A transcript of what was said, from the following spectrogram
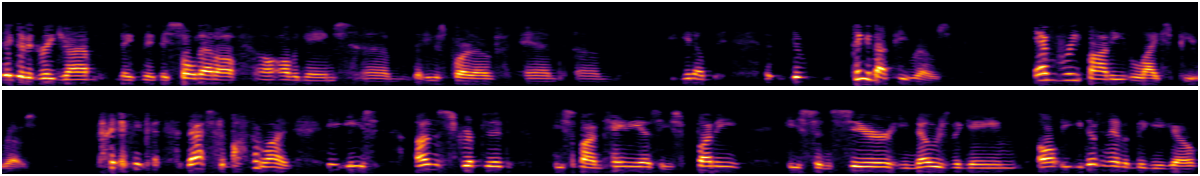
they did a great job. They they, they sold out off all, all the games um, that he was part of, and um, you know, the, the thing about Pete Rose, everybody likes Pete Rose. That's the bottom line. He, he's unscripted. He's spontaneous. He's funny. He's sincere. He knows the game. All he doesn't have a big ego.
